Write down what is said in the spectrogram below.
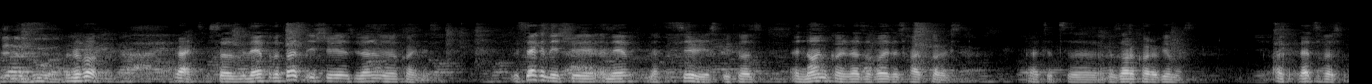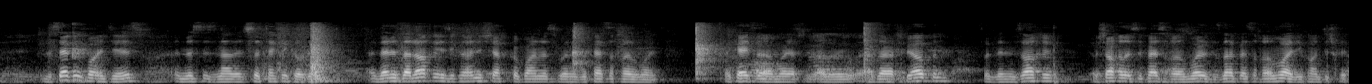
The Nevuah. The Nebuah. Right. So therefore, the first issue is we don't know the kohen. The second issue, and there- that's serious because a non-kohen has avoid is chayv koros. Right. It's uh, a gazar kor of yomas. Okay, that's the first one. The second point is, and this is another just a technical thing, and then is halacha is you can only shech korbanos when it's a pesach moed. The gate of moed have to, have to be open. So then in zachim, the shachal is the pesach moed. If there's no pesach moed, you can't do shchit.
